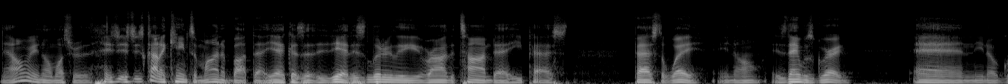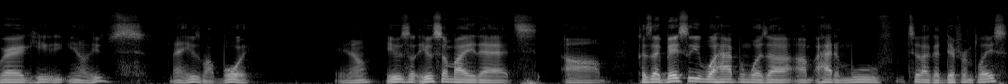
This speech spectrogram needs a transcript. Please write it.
now I don't really know much. Of it. it just kind of came to mind about that, yeah, because uh, yeah, this is literally around the time that he passed passed away. You know, his name was Greg, and you know, Greg, he you know, he was man, he was my boy. You know, he was he was somebody that um because like basically what happened was uh, um, I had to move to like a different place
